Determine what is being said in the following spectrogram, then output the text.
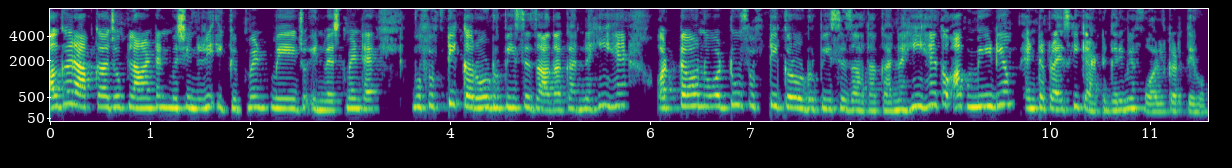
अगर आपका जो प्लांट एंड मशीनरी इक्विपमेंट में जो इन्वेस्टमेंट है, वो 50 करोड़ रुपीज़ से ज़्यादा का नहीं है और टर्नओवर 250 करोड़ रुपीज़ से ज़्यादा का नहीं है तो आप मीडियम एंटरप्राइज की कैटेगरी में फॉल करते हो।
